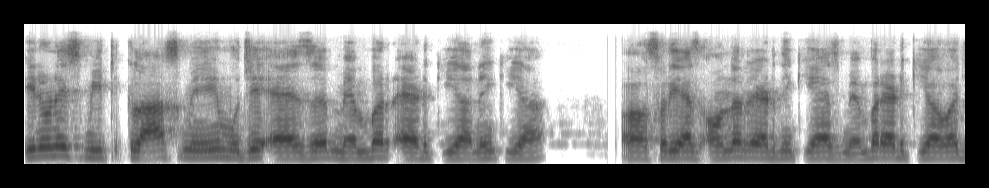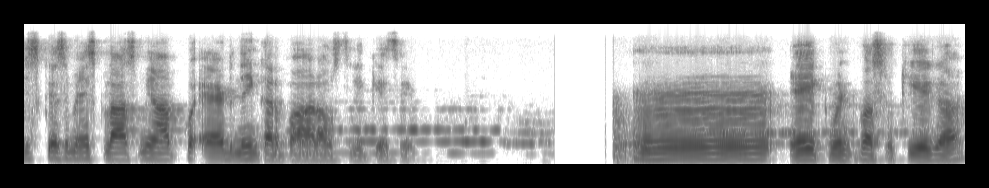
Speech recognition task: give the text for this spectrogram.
इन्होंने इस मीट क्लास में मुझे एज ए मेंबर ऐड किया नहीं किया। सॉरी एज ऑनर ऐड नहीं किया एज मेंबर ऐड किया हुआ जिसके से मैं इस क्लास में आपको ऐड नहीं कर पा रहा उस तरीके से। हम्म, एक मिनट बस रुकिएगा।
